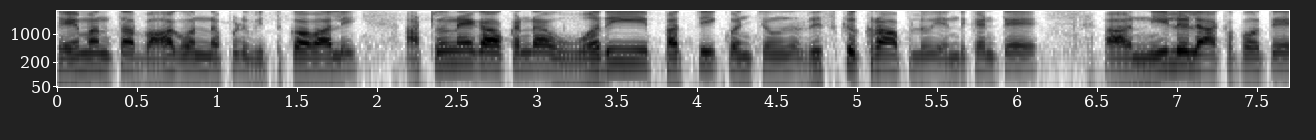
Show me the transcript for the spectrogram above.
తేమంతా బాగున్నప్పుడు విత్తుకోవాలి. అట్లనే కాకుండా వరి పత్తి కొంచెం రిస్క్ క్రాప్లు. ఎందుకంటే నీళ్ళు లేకపోతే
